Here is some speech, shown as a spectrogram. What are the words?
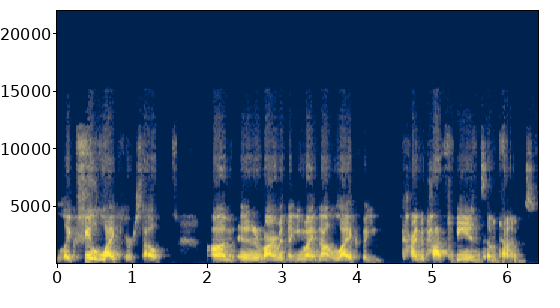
like feel like yourself um, in an environment that you might not like, but you kind of have to be in sometimes.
